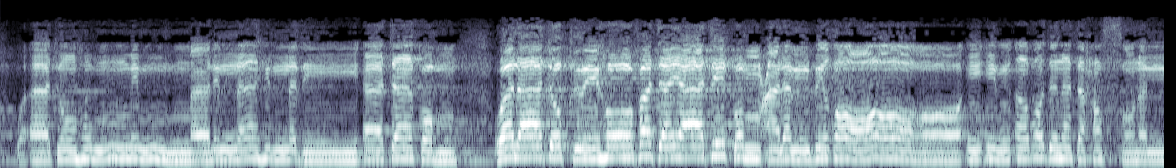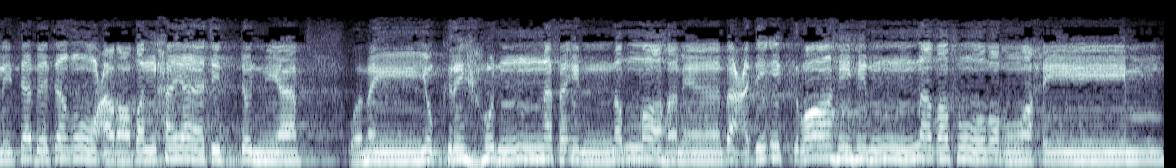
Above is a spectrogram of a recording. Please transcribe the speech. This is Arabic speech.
وآتوهم مما لله الذي آتاكم ولا تكرهوا فتياتكم على البغاء إن أردنا تحصنا لتبتغوا عرض الحياة الدنيا ومن يكرههن فإن الله من بعد إكراههن غفور رحيم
